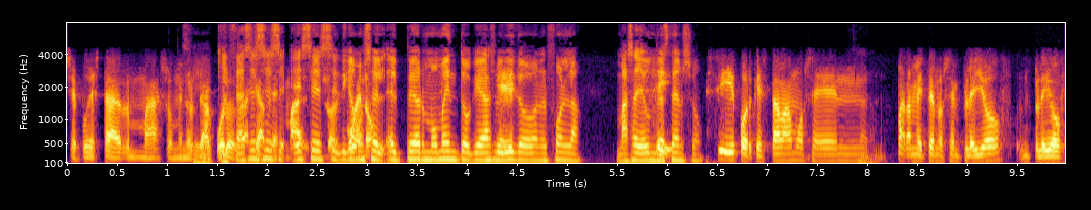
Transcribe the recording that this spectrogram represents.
se puede estar más o menos de acuerdo. Quizás ese, es, digamos, el, peor momento que has eh, vivido en el Fuenla, más allá de un descenso. Sí, porque estábamos en para meternos en playoff, en playoff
